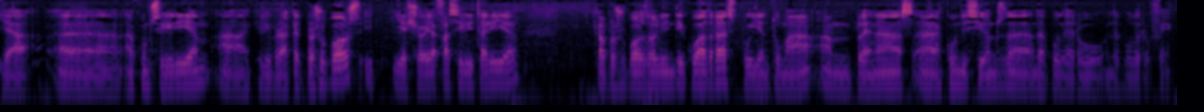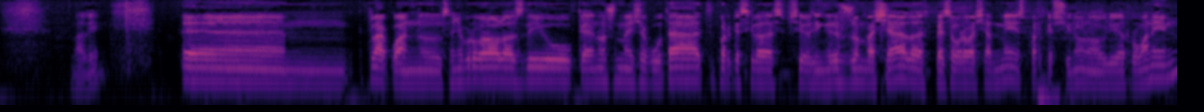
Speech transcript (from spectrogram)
ja eh, aconseguiríem equilibrar aquest pressupost i, i això ja facilitaria que el pressupost del 24 es pugui entomar en plenes eh, condicions de, de poder-ho de poder fer. Vale? Eh, clar, quan el senyor Brugaroles diu que no s'ha executat perquè si, la, si els ingressos han baixat, la despesa haurà baixat més perquè si no no hauria romanent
